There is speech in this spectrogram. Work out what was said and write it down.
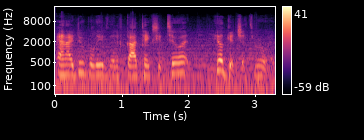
And I do believe that if God takes you to it, He'll get you through it.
